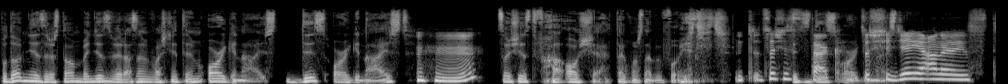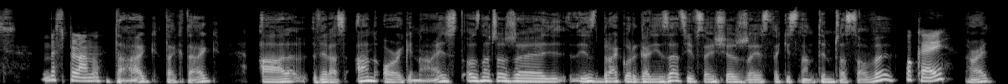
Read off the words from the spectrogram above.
Podobnie zresztą będzie z wyrazem właśnie tym organized. Disorganized. Mhm. Coś jest w chaosie, tak można by powiedzieć. Coś jest It's tak. Coś się dzieje, ale jest bez planu. Tak, tak, tak. A wyraz unorganized oznacza, że jest brak organizacji, w sensie, że jest taki stan tymczasowy. Okej. Alright?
